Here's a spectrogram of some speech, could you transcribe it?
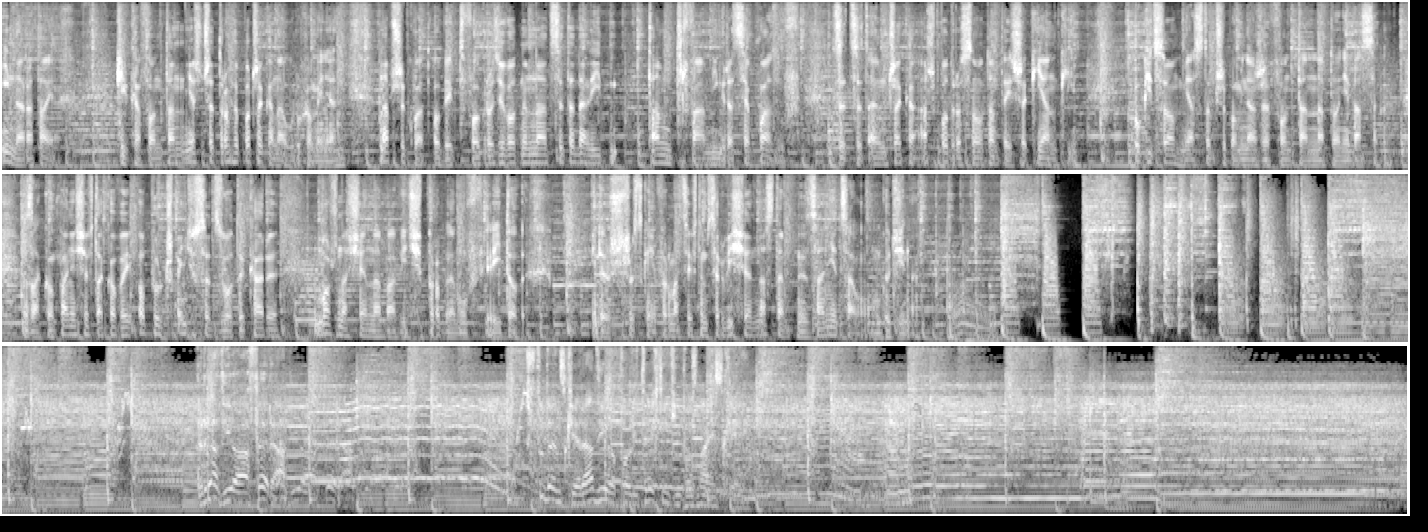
i na ratajach. Kilka fontan jeszcze trochę poczeka na uruchomienie. Na przykład obiekt w ogrodzie wodnym na Cytadeli. Tam trwa migracja płazów. ZZN czeka, aż podrosną tamtejsze kijanki. Póki co miasto przypomina, że fontanna to nie basen. Za kąpanie się w takowej oprócz 500 zł kary można się nabawić problemów filitowych. I to już wszystkie informacje w tym serwisie. Następny za niecałą godzinę. Radio Afera. Studenckie Radio Politechniki Poznańskiej.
